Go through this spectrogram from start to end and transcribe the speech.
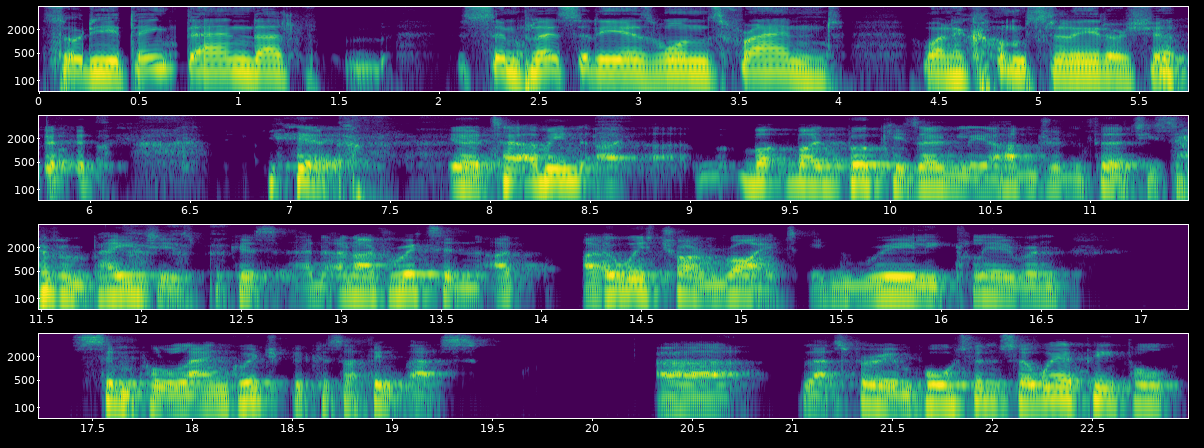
So do you think then that simplicity is one's friend when it comes to leadership? Yeah, yeah. T- I mean, I, I, my, my book is only 137 pages because, and, and I've written, I've, I always try and write in really clear and simple language because I think that's uh, that's very important. So where people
